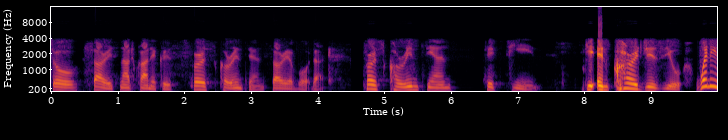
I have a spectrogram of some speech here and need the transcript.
So, sorry, it's not Chronicles. First Corinthians. Sorry about that. First Corinthians 15. He encourages you. When he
